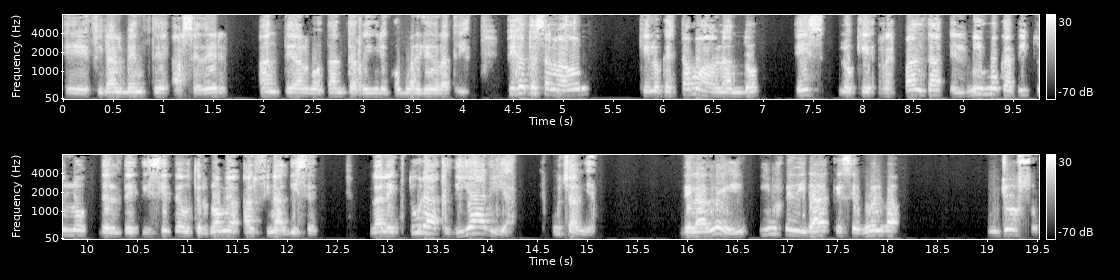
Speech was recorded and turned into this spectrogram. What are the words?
eh, finalmente a ceder ante algo tan terrible como la idolatría. Fíjate, Salvador, que lo que estamos hablando es lo que respalda el mismo capítulo del 17 de Deuteronomio al final. Dice, la lectura diaria, escucha bien, de la ley impedirá que se vuelva orgulloso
